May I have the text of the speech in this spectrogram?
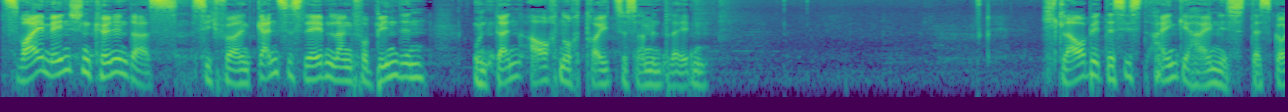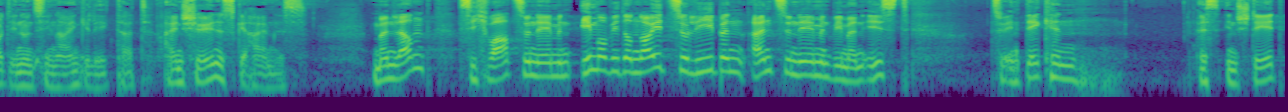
Zwei Menschen können das, sich für ein ganzes Leben lang verbinden und dann auch noch treu zusammenbleiben. Ich glaube, das ist ein Geheimnis, das Gott in uns hineingelegt hat. Ein schönes Geheimnis. Man lernt, sich wahrzunehmen, immer wieder neu zu lieben, anzunehmen, wie man ist, zu entdecken. Es entsteht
